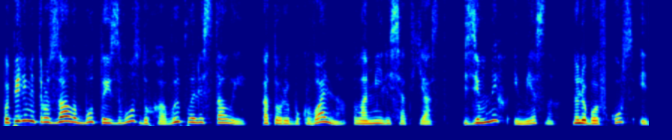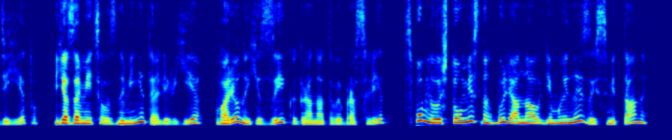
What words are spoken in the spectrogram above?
по периметру зала будто из воздуха выплыли столы, которые буквально ломились от яств, земных и местных, на любой вкус и диету. Я заметила знаменитый оливье, вареный язык и гранатовый браслет. Вспомнилось, что у местных были аналоги майонеза и сметаны,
